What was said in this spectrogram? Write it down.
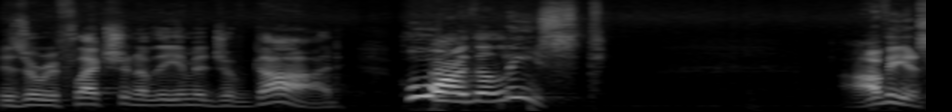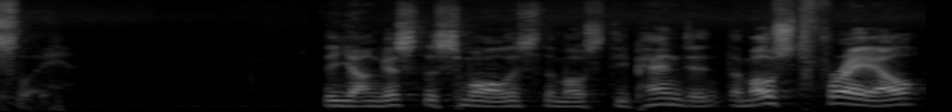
is a reflection of the image of God. Who are the least? Obviously, the youngest, the smallest, the most dependent, the most frail,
